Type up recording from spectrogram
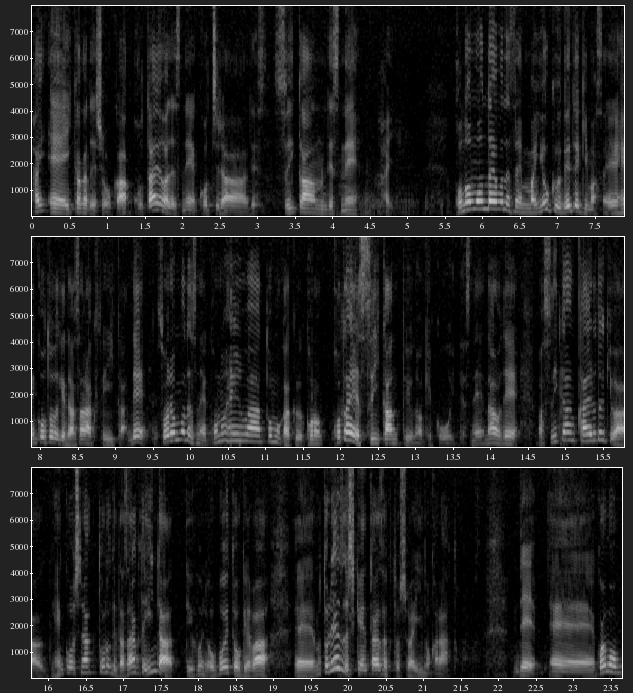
はい、えー、いかがでしょうか？答えはですねこちらです。水管ですね。はい。この問題もですね、まあ、よく出てきます、えー、変更届出さなくていいか。でそれもですねこの辺はともかくこの答え水管っていうのは結構多いんですね。なので、まあ、水管変える時は変更しなく届出さなくていいんだっていうふうに覚えておけば、えーまあ、とりあえず試験対策としてはいいのかなと思います。で、えー、これも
